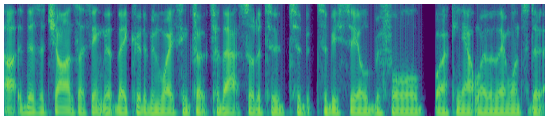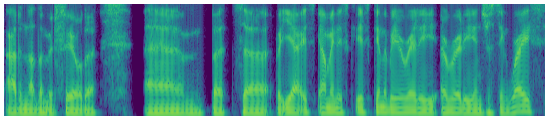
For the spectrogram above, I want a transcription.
uh, there's a chance I think that they could have been waiting for, for that sort of to, to to be sealed before working out whether they wanted to add another midfielder. Um, but uh, but yeah, it's I mean it's it's going to be a really a really interesting race.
